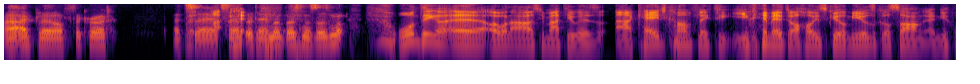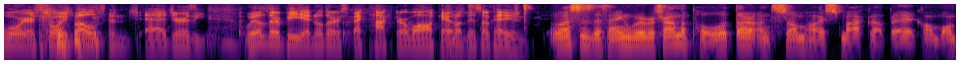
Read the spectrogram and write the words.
I, I play off the crowd. It's uh, it's entertainment business, isn't it? One thing uh, I want to ask you, Matthew, is uh, Cage Conflict. You came out to a High School Musical song and you wore your Troy Bolton uh, jersey. Will there be another spectacular walkout on this occasion? Well, this is the thing. We were trying to pull it there and somehow smack up uh, Come One,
